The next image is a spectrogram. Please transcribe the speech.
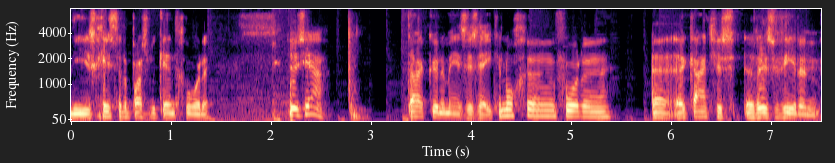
die is gisteren pas bekend geworden. Dus ja, daar kunnen mensen zeker nog voor kaartjes reserveren.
